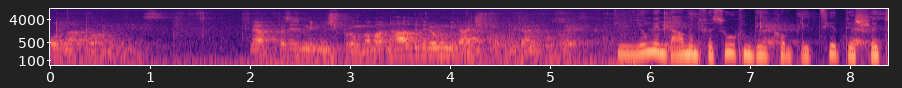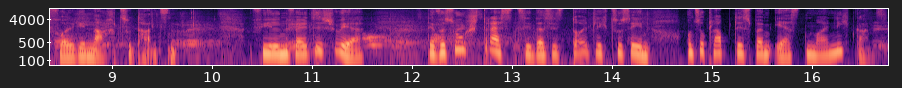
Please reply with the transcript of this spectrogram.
und nach vorne. Ja, das ist mit einem Sprung. Man macht eine halbe Drehung mit einem Sprung, mit einem Fuß rechts. Die jungen Damen versuchen, die komplizierte Schrittfolge nachzutanzen. Vielen fällt es schwer. Der Versuch stresst sie, das ist deutlich zu sehen. Und so klappt es beim ersten Mal nicht ganz.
